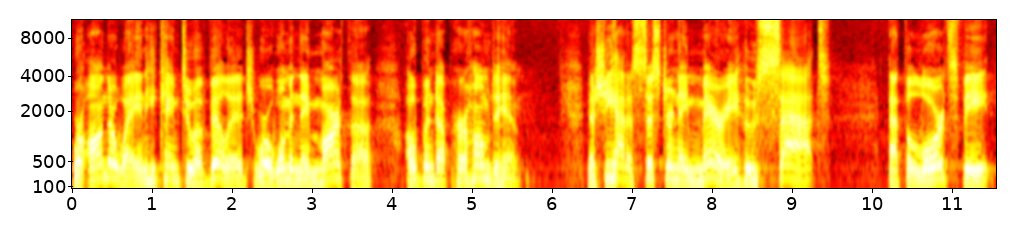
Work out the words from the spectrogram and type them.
were on their way, and he came to a village where a woman named Martha opened up her home to him. Now, she had a sister named Mary who sat at the Lord's feet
